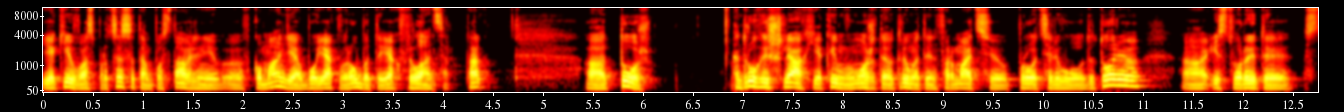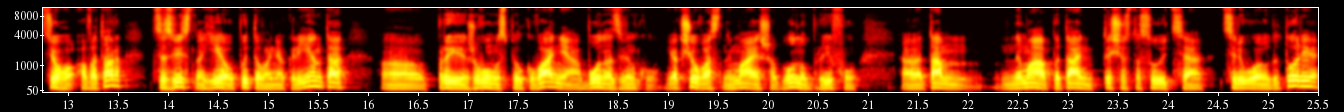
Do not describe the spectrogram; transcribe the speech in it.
які у вас процеси там поставлені в команді, або як ви робите як фрілансер. Так? Тож, другий шлях, яким ви можете отримати інформацію про цільову аудиторію і створити з цього аватар, це, звісно, є опитування клієнта при живому спілкуванні або на дзвінку. Якщо у вас немає шаблону брифу, там немає питань, те, що стосується цільової аудиторії,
